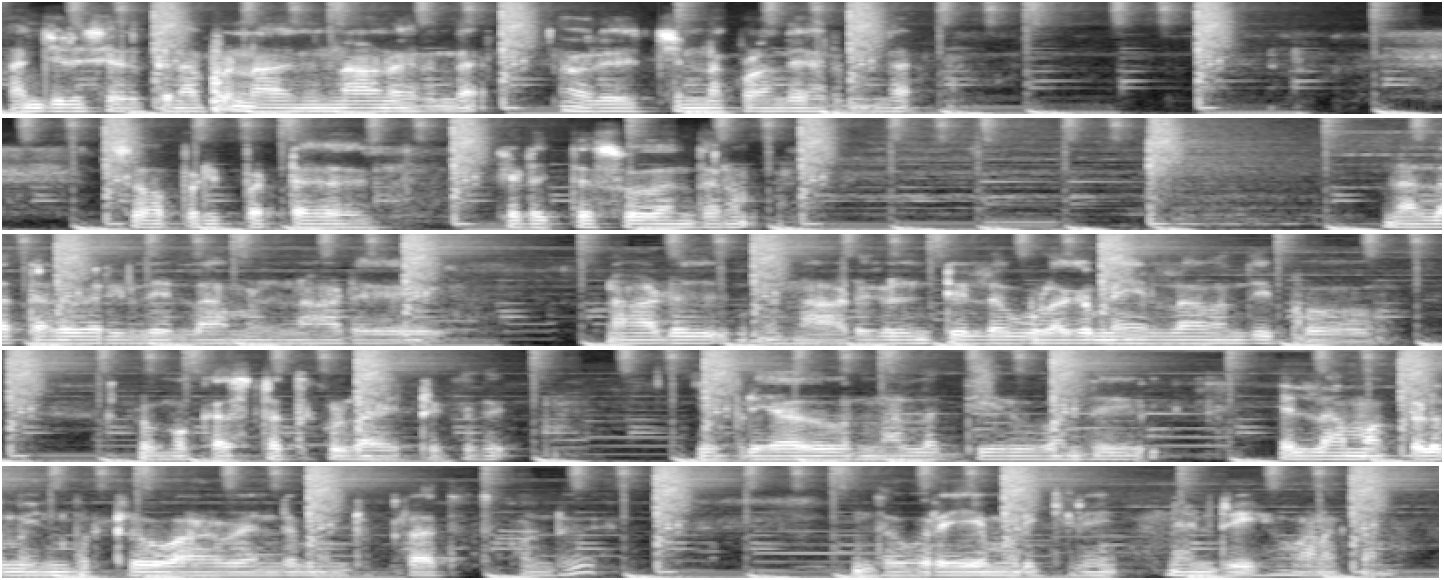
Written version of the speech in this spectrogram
அஞ்சலி செலுத்தினப்போ நான் நானும் இருந்தேன். ஒரு சின்ன குழந்தையாக இருந்தேன். ஸோ அப்படிப்பட்ட கிடைத்த சுதந்திரம். நல்ல தலைவர்கள் இல்லாமல் நாடு நாடு நாடுகள்ன்ட்டு இல்லை உலகமே எல்லாம் வந்து இப்போது ரொம்ப கஷ்டத்துக்குள்ளாயிட்டுருக்குது. எப்படியாவது ஒரு நல்ல தீர்வு வந்து எல்லா மக்களும் இன்புற்று வாழ வேண்டும் என்று பிரார்த்தித்து கொண்டு இந்த உரையை முடிக்கிறேன். நன்றி வணக்கம்.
